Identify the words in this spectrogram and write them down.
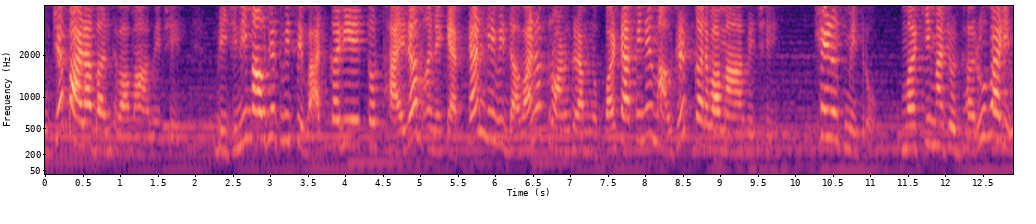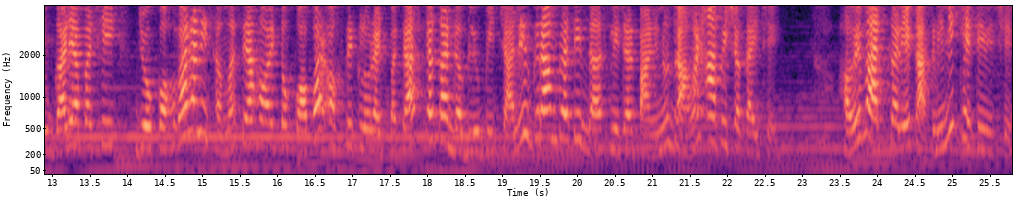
ઊંચા પાડા બાંધવામાં આવે છે. બીજની માવજત વિશે વાત કરીએ તો થાઇરમ અને કેપ્ટાન જેવી દવાનો ત્રણ ગ્રામનો પટ આપીને માવજત કરવામાં આવે છે. ખેડૂત મિત્રો મરચીમાં જો ધરુવાળી ઉગાડ્યા પછી જો કોહવારાની સમસ્યા હોય તો કોપર ઓક્સીક્લોરાઇડ પચાસ ટકા ડબલ્યુપી ચાલીસ ગ્રામ પ્રતિ દસ લીટર પાણીનું દ્રાવણ આપી શકાય છે. હવે વાત કરીએ કાકડીની ખેતી વિશે.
